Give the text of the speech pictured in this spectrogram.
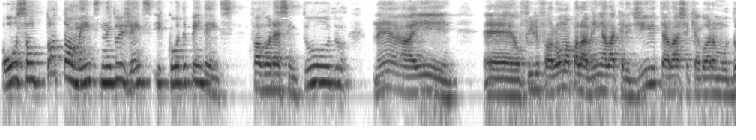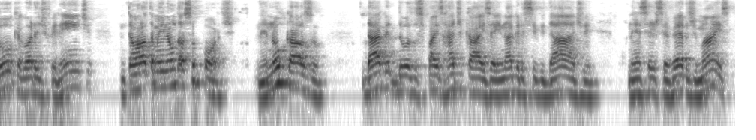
Ou são totalmente negligentes e codependentes, favorecem tudo, né? Aí é, o filho falou uma palavrinha, ela acredita, ela acha que agora mudou, que agora é diferente. Então, ela também não dá suporte. Né? No caso da, dos pais radicais aí na agressividade, né, ser severos demais,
